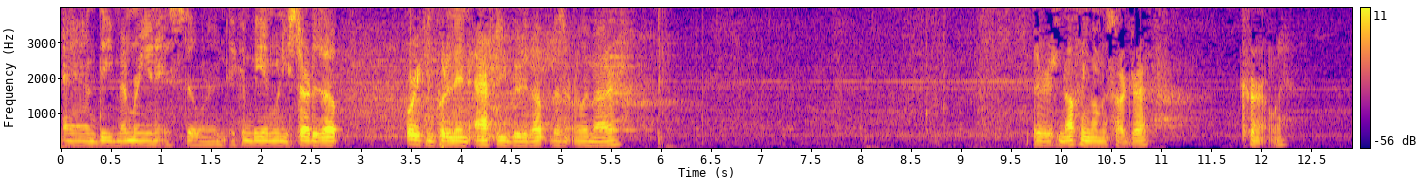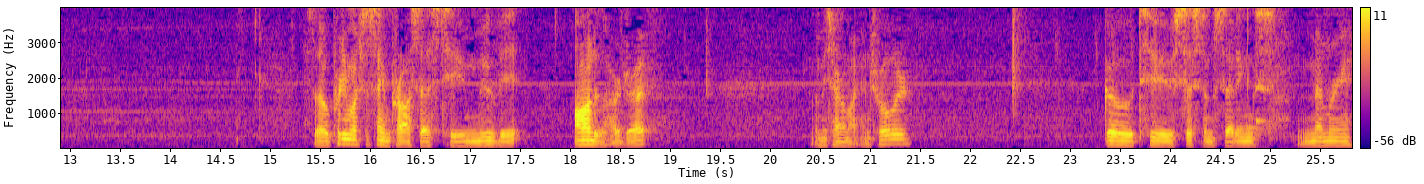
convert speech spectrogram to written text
And the memory unit is still in. It can be in when you start it up, or you can put it in after you boot it up, doesn't really matter. There is nothing on this hard drive currently. So pretty much the same process to move it onto the hard drive. Let me turn on my controller. Go to System Settings, Memory,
